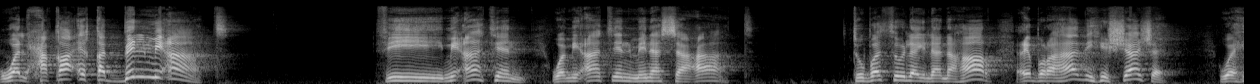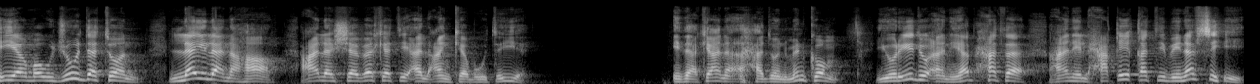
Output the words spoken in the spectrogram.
والحقائق بالمئات. في مئات ومئات من الساعات. تبث ليل نهار عبر هذه الشاشة وهي موجودة ليل نهار على الشبكة العنكبوتية. إذا كان أحد منكم يريد أن يبحث عن الحقيقة بنفسه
